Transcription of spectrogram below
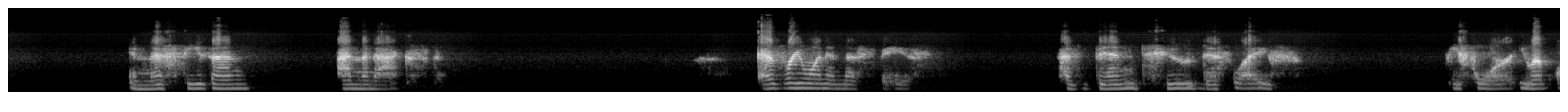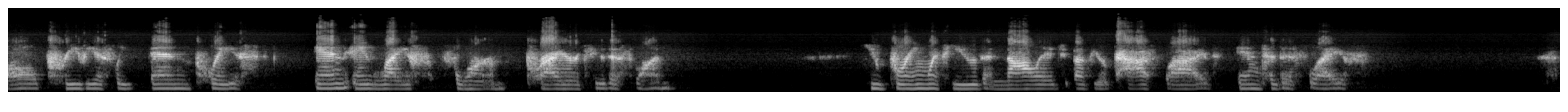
in this season and the next. Everyone in this space has been to this life before. You have all previously been placed in a life form prior to this one. You bring with you the knowledge of your past lives into this life,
